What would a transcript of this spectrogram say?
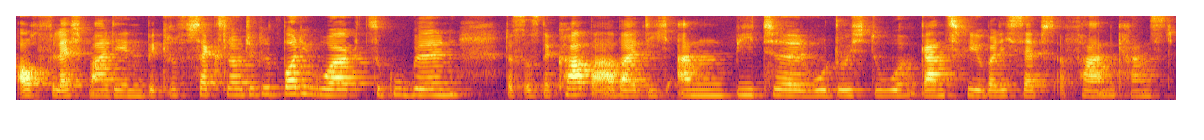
auch vielleicht mal den Begriff Sexological Bodywork zu googeln. Das ist eine Körperarbeit, die ich anbiete, wodurch du ganz viel über dich selbst erfahren kannst.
